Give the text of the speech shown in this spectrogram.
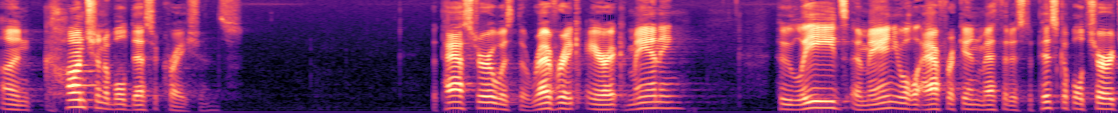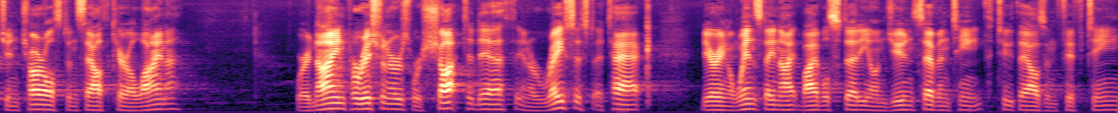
unconscionable desecrations. Pastor was the Reverend Eric Manning, who leads Emmanuel African Methodist Episcopal Church in Charleston, South Carolina, where nine parishioners were shot to death in a racist attack during a Wednesday night Bible study on June 17, 2015.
